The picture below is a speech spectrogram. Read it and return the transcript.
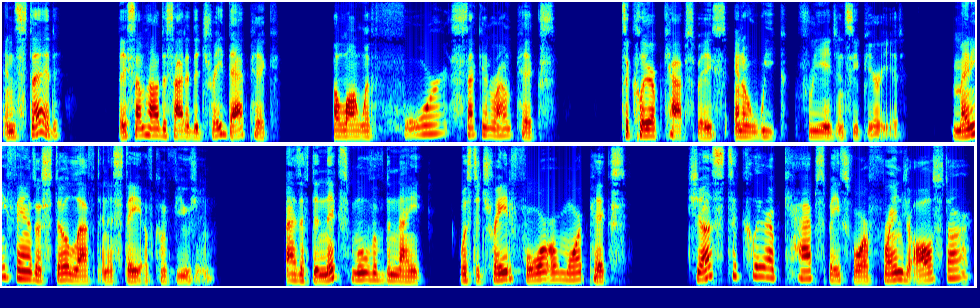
Instead, they somehow decided to trade that pick along with four second round picks to clear up cap space in a weak free agency period. Many fans are still left in a state of confusion, as if the Knicks' move of the night was to trade four or more picks just to clear up cap space for a fringe all star,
